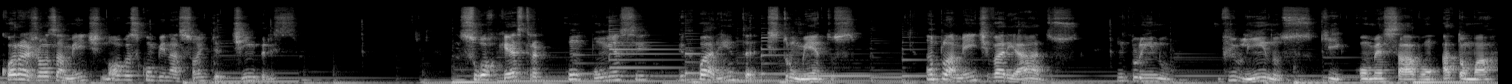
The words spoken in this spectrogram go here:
corajosamente novas combinações de timbres sua orquestra compunha-se de 40 instrumentos, amplamente variados, incluindo violinos que começavam a tomar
